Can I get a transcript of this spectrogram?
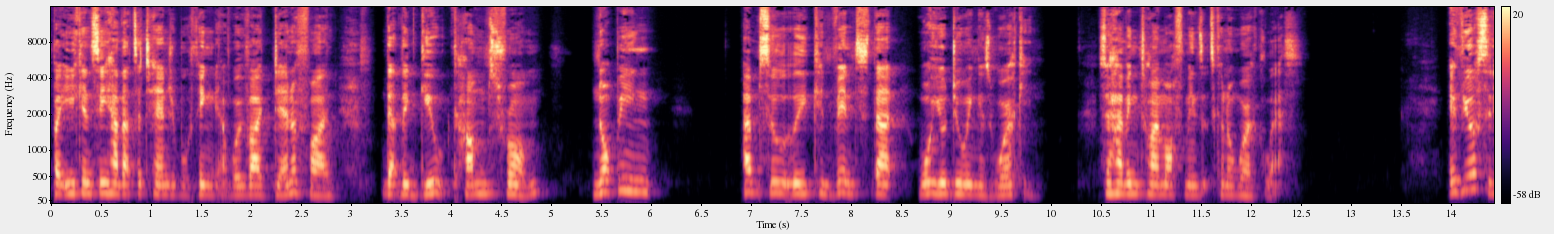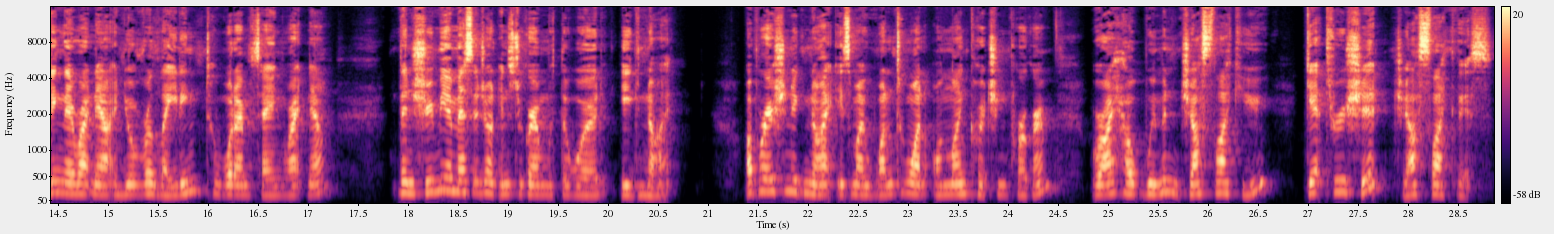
But you can see how that's a tangible thing now. We've identified that the guilt comes from not being absolutely convinced that what you're doing is working. So having time off means it's going to work less. If you're sitting there right now and you're relating to what I'm saying right now, then shoot me a message on Instagram with the word ignite. Operation Ignite is my one to one online coaching program where I help women just like you get through shit just like this.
